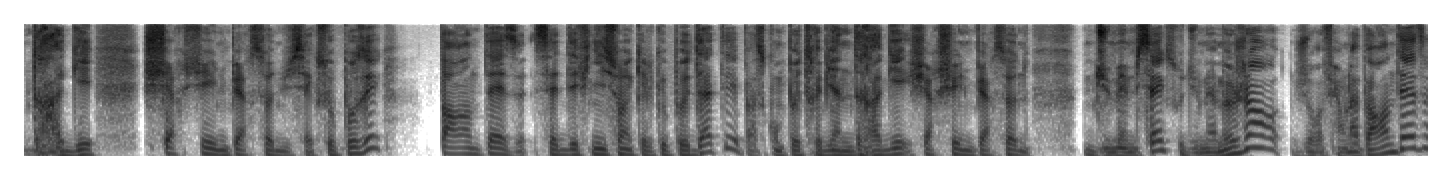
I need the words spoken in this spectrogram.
draguer, chercher une personne du sexe opposé. Parenthèse, cette définition est quelque peu datée parce qu'on peut très bien draguer, chercher une personne du même sexe ou du même genre. Je referme la parenthèse.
